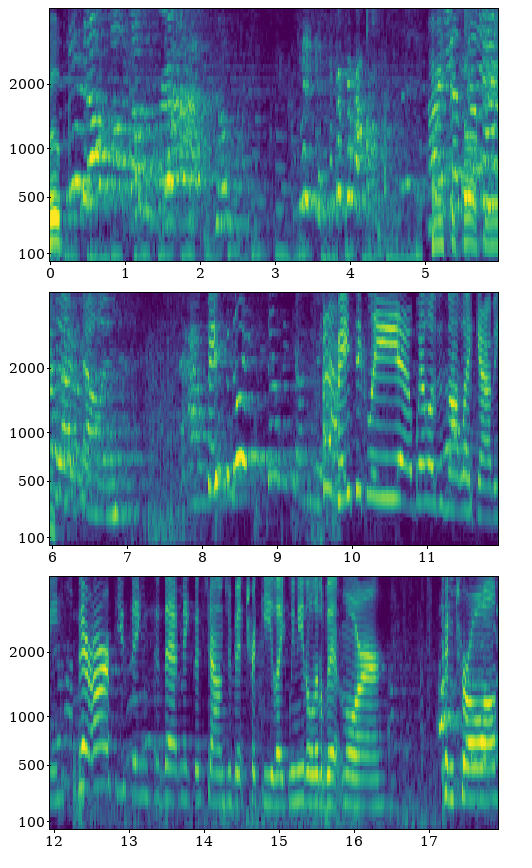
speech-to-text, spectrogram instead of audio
A spook. Point to Sophie. challenge. Basically, she doesn't come to me. Basically, uh, Willow does not like Gabby. There are a few things that make this challenge a bit tricky. Like we need a little bit more control.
